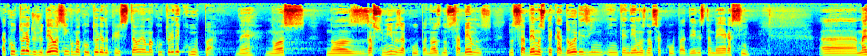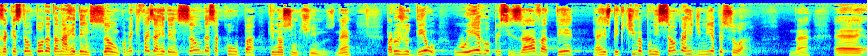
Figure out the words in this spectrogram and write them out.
a cultura do judeu, assim como a cultura do cristão, é uma cultura de culpa. Né? Nós nós assumimos a culpa, nós nos sabemos, nos sabemos pecadores e, e entendemos nossa culpa. A deles também era assim. Uh, mas a questão toda está na redenção. Como é que faz a redenção dessa culpa que nós sentimos? Né? Para o judeu, o erro precisava ter a respectiva punição para redimir a pessoa. Né? É,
